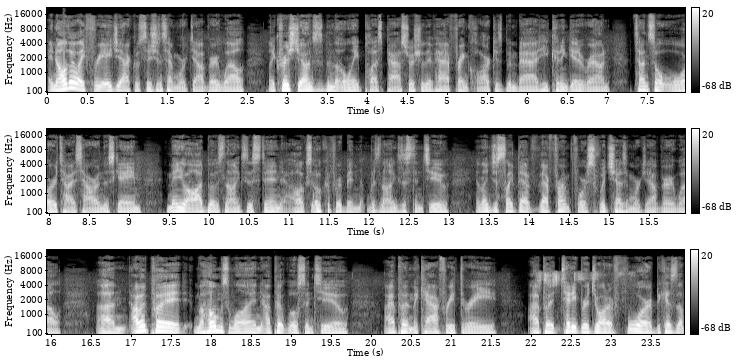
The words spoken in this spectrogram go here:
and all their like free agent acquisitions haven't worked out very well. Like Chris Jones has been the only plus pass rusher they've had. Frank Clark has been bad. He couldn't get around Tunsil or Tytus Howard in this game. Emmanuel Ogbah was non-existent. Alex Okafor been was non-existent too, and like just like that that front four switch hasn't worked out very well. Um, I would put Mahomes one. I put Wilson two. I put McCaffrey three. I put Teddy Bridgewater four because the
